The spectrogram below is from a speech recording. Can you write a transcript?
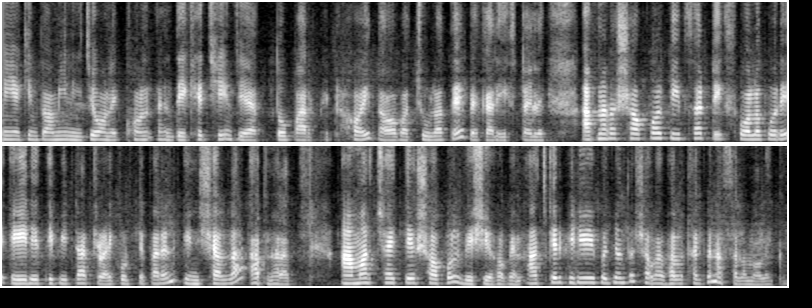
নিয়ে কিন্তু আমি নিজে অনেকক্ষণ দেখেছি যে এত পারফেক্ট হয় তাও আবার চুলাতে বেকারি স্টাইলে আপনারা সকল টিপস আর টিক্স ফলো করে এই রেসিপিটা ট্রাই করতে পারেন ইনশাল্লাহ আপনারা। আমার চাইতে সফল বেশি হবেন। আজকের ভিডিও এই পর্যন্ত। সবাই ভালো থাকবেন। আসসালামু আলাইকুম।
